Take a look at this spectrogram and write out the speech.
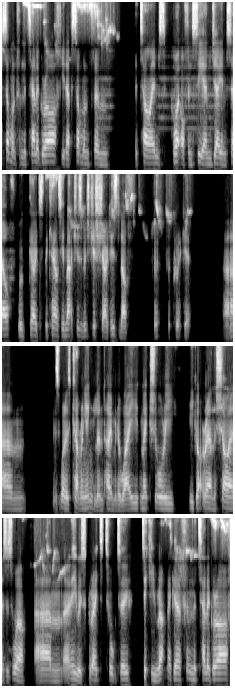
someone from the Telegraph, you'd have someone from the Times, quite often CMJ himself would go to the county matches, which just showed his love for, for cricket. Um, as well as covering England home and away, he'd make sure he, he got around the Shires as well. Um, and he was great to talk to. Dicky Rutnagur from the Telegraph,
